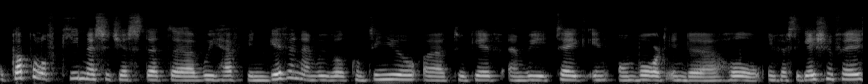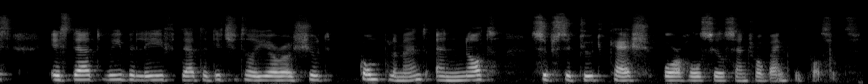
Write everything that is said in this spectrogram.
A couple of key messages that uh, we have been given and we will continue uh, to give and we take in on board in the whole investigation phase is that we believe that the digital euro should complement and not substitute cash or wholesale central bank deposits.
